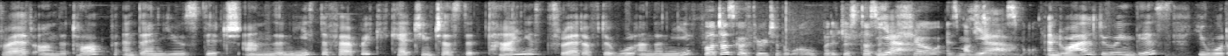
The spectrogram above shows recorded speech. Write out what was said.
thread on the top and then you stitch underneath the fabric catching just the tiniest thread of the wool underneath Well, it does go through to the wool, but it just doesn't Yeah. show as much Yeah. as possible. And while doing this, you would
